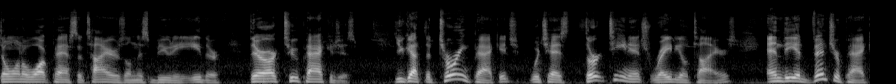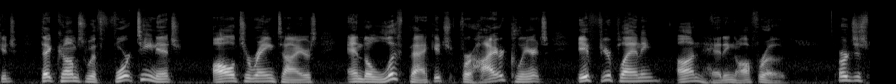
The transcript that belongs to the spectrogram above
Don't want to walk past the tires on this beauty either. There are two packages. You got the touring package, which has 13 inch radial tires, and the adventure package that comes with 14 inch all-terrain tires, and a lift package for higher clearance if you're planning on heading off-road or just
